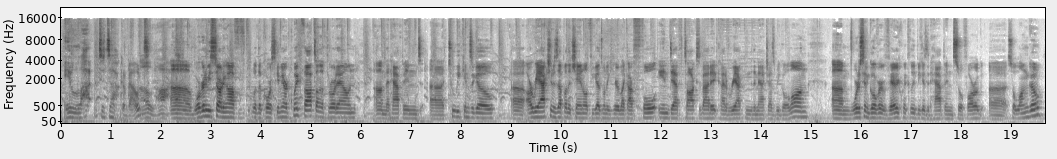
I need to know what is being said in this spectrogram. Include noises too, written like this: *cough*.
a lot to talk about. A lot. Um, we're going to be starting off with, of course, giving our quick thoughts on the throwdown um, that happened uh, two weekends ago. Uh, our reaction is up on the channel if you guys want to hear like our full in-depth talks about it, kind of reacting to the match as we go along. Um, we're just going to go over it very quickly because it happened so far, uh, so long ago,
